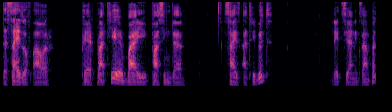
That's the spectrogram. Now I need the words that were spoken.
the size of our pair plot here by passing the size attribute. Let's see an example.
